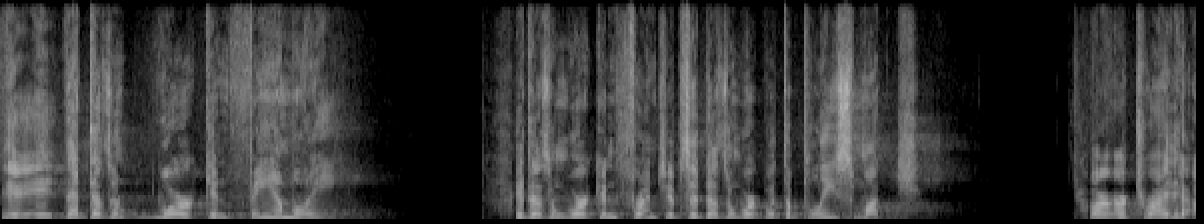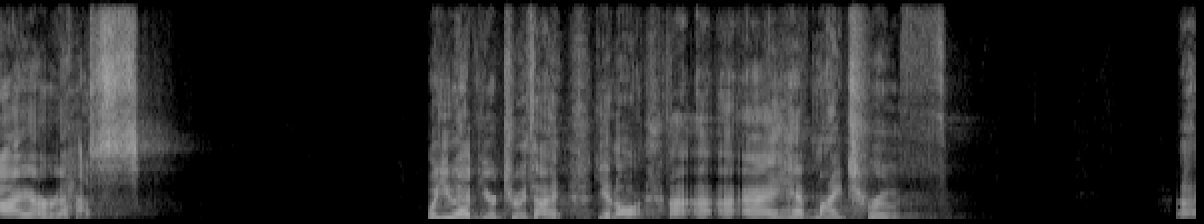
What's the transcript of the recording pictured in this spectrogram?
It, it, that doesn't work in family. It doesn't work in friendships. It doesn't work with the police much. Or, or try the IRS. Well, you have your truth. I, you know, I, I, I have my truth. Uh,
